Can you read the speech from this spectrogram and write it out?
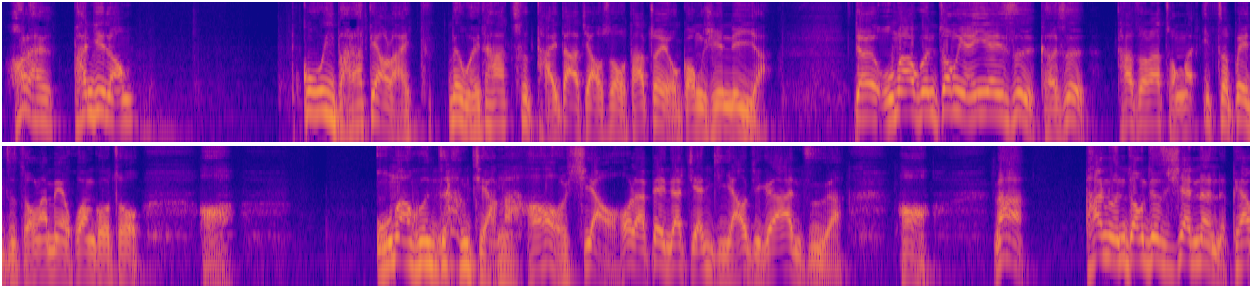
后来潘金龙。故意把他调来，认为他是台大教授，他最有公信力啊。对，吴茂坤忠言逆事，可是他说他从来一这辈子从来没有犯过错哦。吴茂坤这样讲啊，好好笑。后来被人家检举好几个案子啊。哦，那潘文忠就是现任的，潘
